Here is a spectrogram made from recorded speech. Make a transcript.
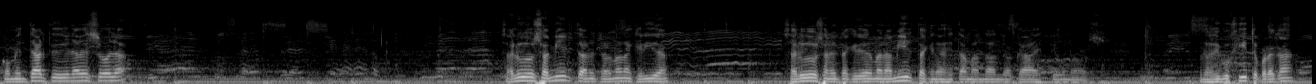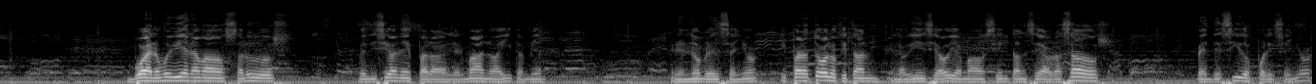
comentarte de una vez sola. Saludos a Mirta, nuestra hermana querida. Saludos a nuestra querida hermana Mirta que nos está mandando acá este, unos, unos dibujitos por acá. Bueno, muy bien, amados. Saludos. Bendiciones para el hermano ahí también. En el nombre del Señor. Y para todos los que están en la audiencia hoy, amados, siéntanse abrazados bendecidos por el Señor.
